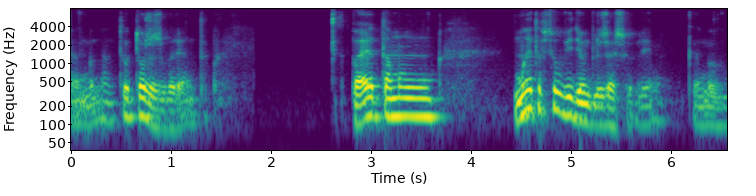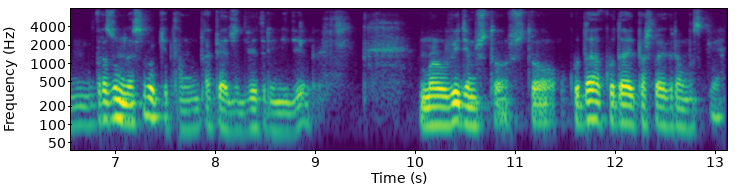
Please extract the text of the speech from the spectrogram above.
Как бы, да, тут тоже же вариант такой. Поэтому мы это все увидим в ближайшее время как бы в разумные сроки, там, опять же, 2-3 недели, мы увидим, что, что куда, куда пошла игра в Москве.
